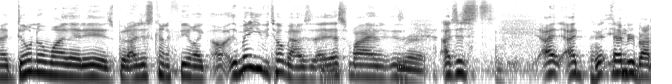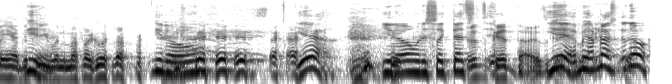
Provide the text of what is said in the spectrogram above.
And I don't know why that is, but I just kind of feel like oh, the minute you even told me, I was that's why. I, just, Right. I just, I, I Everybody had to pee when the motherfucker was over. you know, yeah, you know, and it's like that's It good though. It yeah, good. I mean, I'm not no,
